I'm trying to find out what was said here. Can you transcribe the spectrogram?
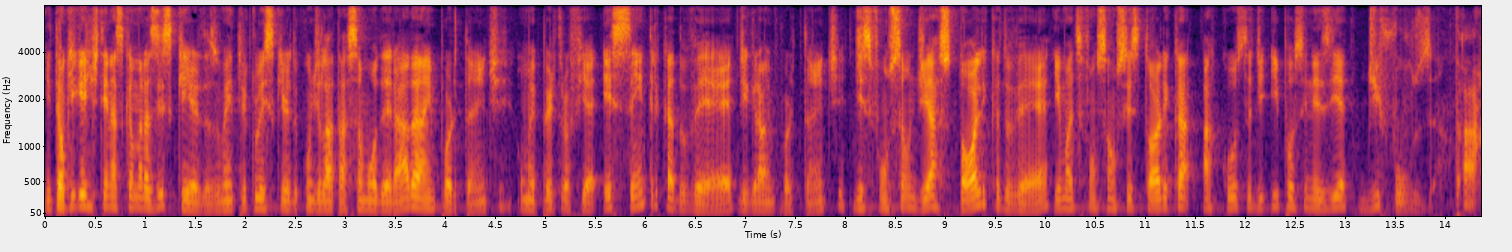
Então, o que, que a gente tem nas câmaras esquerdas? O ventrículo esquerdo com dilatação moderada a importante, uma hipertrofia excêntrica do VE, de grau importante, disfunção diastólica do VE e uma disfunção sistólica à custa de hipocinesia difusa. Tá.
